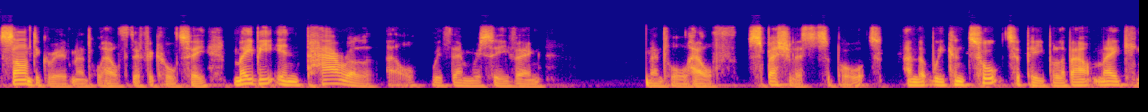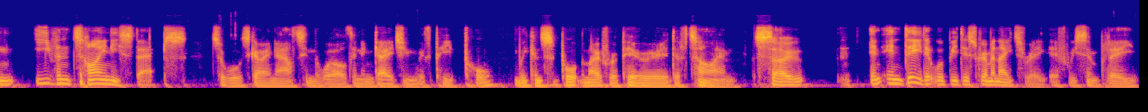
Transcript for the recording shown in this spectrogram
some degree of mental health difficulty, maybe in parallel with them receiving mental health specialist support, and that we can talk to people about making even tiny steps towards going out in the world and engaging with people. We can support them over a period of time. So, in, indeed, it would be discriminatory if we simply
